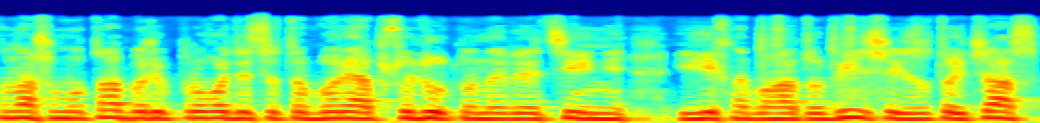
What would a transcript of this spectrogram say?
на нашому таборі проводяться табори абсолютно не авіаційні, і їх набагато більше. І за той час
